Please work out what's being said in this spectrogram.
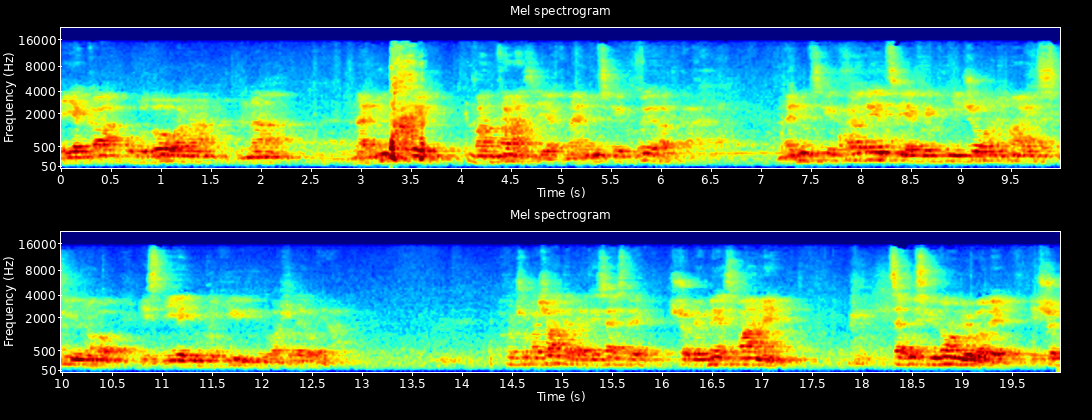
яка побудована на, на людських фантазіях, на людських вигадках, на людських традиціях, які нічого не мають спільного із тією подією важливою. Хочу бажати, брати і сестри, щоб ми з вами це усвідомлювали і щоб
